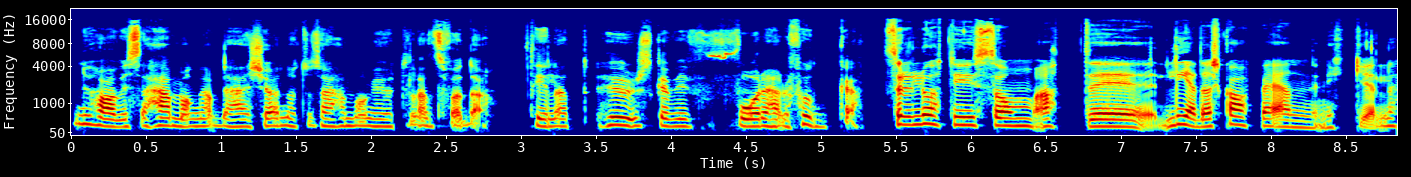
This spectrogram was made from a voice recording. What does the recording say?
nu har vi så här många av det här könet och så här många utlandsfödda till att hur ska vi få det här att funka? Så det låter ju som att eh, ledarskap är en nyckel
